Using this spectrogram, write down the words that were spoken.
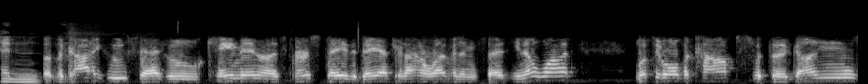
And So the guy who said who came in on his first day, the day after 9/11, and said, "You know what? Looked at all the cops with the guns,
